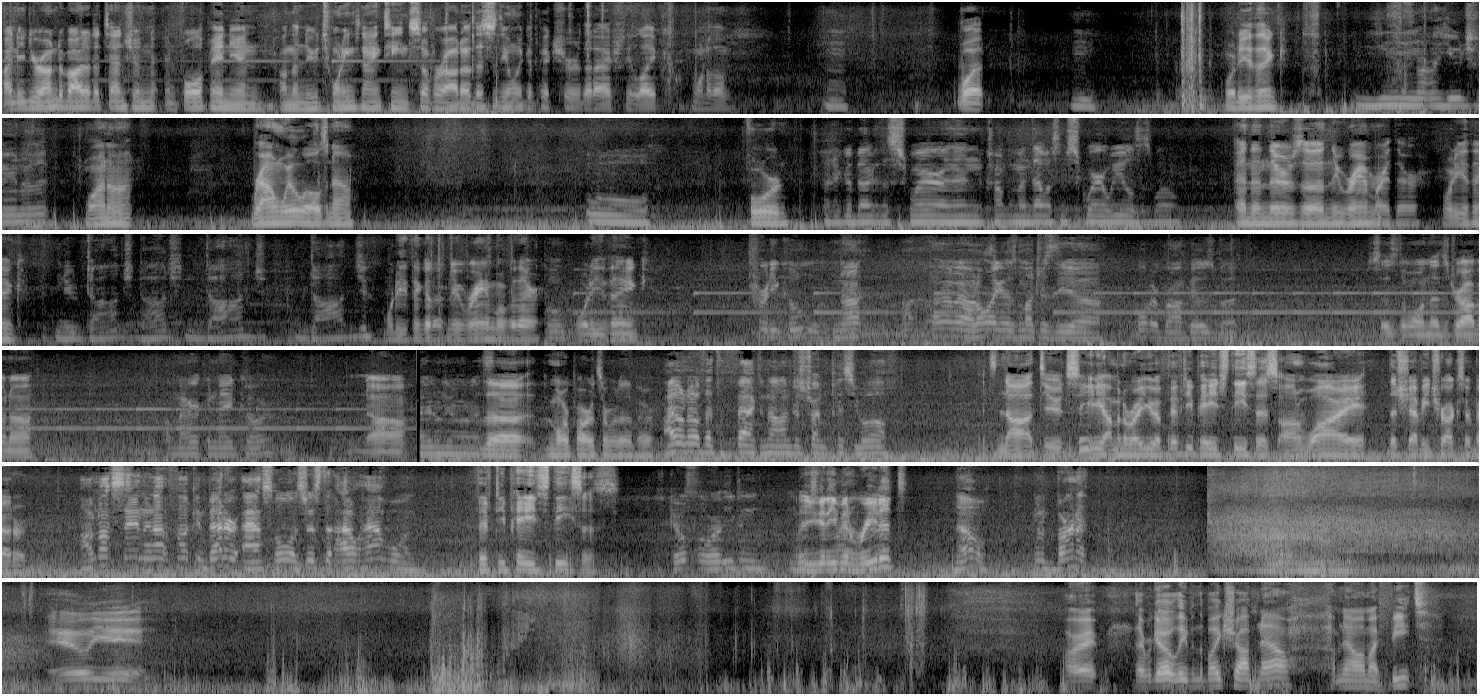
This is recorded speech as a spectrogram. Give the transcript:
I need your undivided attention and full opinion on the new 2019 Silverado. This is the only good picture that I actually like. One of them. Mm. What? Mm. What do you think? Mm, Not a huge fan of it. Why not? Round wheel wells now. Ooh. Ford. Better go back to the square and then complement that with some square wheels as well. And then there's a new Ram right there. What do you think? New Dodge, Dodge, Dodge, Dodge. What do you think of that new Ram over there? Oh, What do you think? pretty cool. Not, I, I don't know. I don't like it as much as the uh, older Broncos, but Says the one that's driving a American-made car. no. I don't even know what The that's more parts or whatever. I don't know if that's a fact or not. I'm just trying to piss you off. It's not, dude. See, I'm gonna write you a 50 page thesis on why the Chevy trucks are better. I'm not saying they're not fucking better, asshole. It's just that I don't have one. 50 page thesis. Go for it. You can. Are you gonna even read with it? No. I'm gonna burn it. Hell yeah. All right, there we go. Leaving the bike shop now. I'm now on my feet.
